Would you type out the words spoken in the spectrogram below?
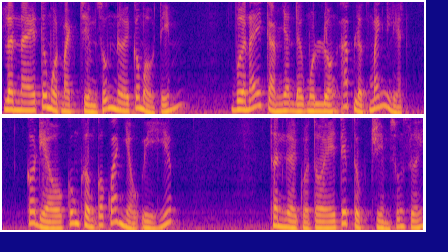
Lần này tôi một mạch chìm xuống nơi có màu tím. Vừa nãy cảm nhận được một luồng áp lực mãnh liệt, có điều cũng không có quá nhiều uy hiếp. Thân người của tôi tiếp tục chìm xuống dưới,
